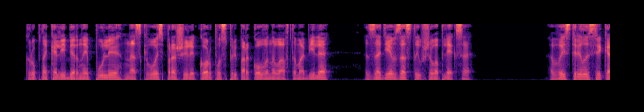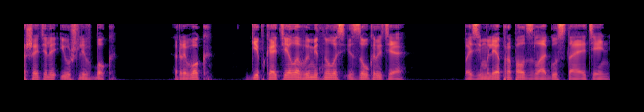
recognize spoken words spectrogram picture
крупнокалиберные пули насквозь прошили корпус припаркованного автомобиля, задев застывшего плекса. Выстрелы срикошетили и ушли в бок. Рывок. Гибкое тело выметнулось из-за укрытия. По земле проползла густая тень.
